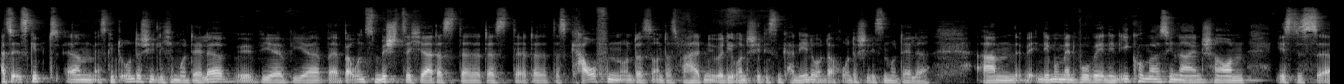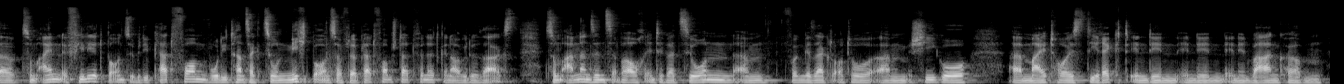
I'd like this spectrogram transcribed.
Also es gibt ähm, es gibt unterschiedliche Modelle. Wir wir bei, bei uns mischt sich ja das das, das das Kaufen und das und das Verhalten über die unterschiedlichsten Kanäle und auch unterschiedlichsten Modelle. Ähm, in dem Moment, wo wir in den E-Commerce hineinschauen, ist es äh, zum einen Affiliate bei uns über die Plattform, wo die Transaktion nicht bei uns auf der Plattform stattfindet, genau wie du sagst. Zum anderen sind es aber auch Integrationen, ähm, vorhin gesagt Otto, ähm, Shigo, äh, MyToys direkt in den, in den, in den Warenkörben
